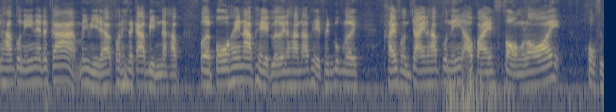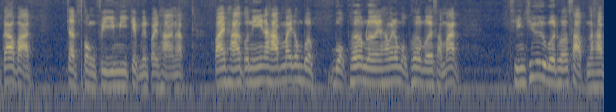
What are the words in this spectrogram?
นะครับ ตัวนี้ในตะกร้าไม่มีแล้วครับตอนนี้ตะกร้าบินนะครับ เปิดโปรให้หน้าเพจเลยนะครับ หน้าเพจ Facebook เลย ใครสนใจนะครับ ตัวนี้เอาไป 269 บาท จัดส่งฟรีมีเก็บเงินปลายทางนะครับ ปลายทางตัวนี้นะครับ ไม่ต้องบวกบวกเพิ่มเลยนะครับ ไม่ต้องบวกเพิ่มเลย สามารถทิ้งชื่อเบอร์โทรศัพท์นะครับ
